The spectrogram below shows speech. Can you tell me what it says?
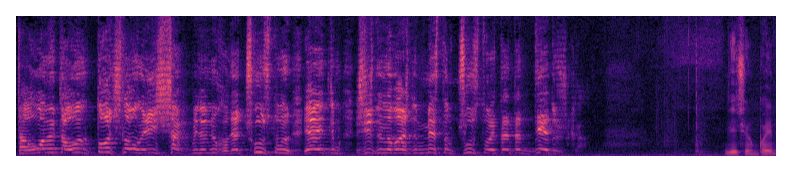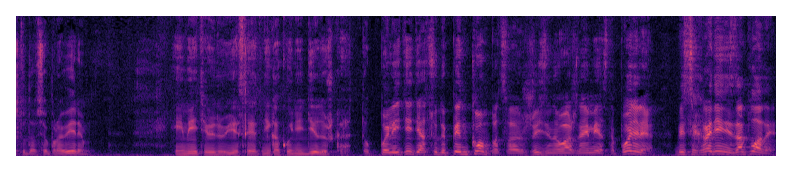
Да он, это он, точно он, и шаг меня нюхал. Я чувствую, я этим жизненно важным местом чувствую, это этот дедушка. Вечером поедем туда все проверим. Имейте в виду, если это никакой не дедушка, то полетите отсюда пинком под свое жизненно важное место. Поняли? Без сохранения зарплаты.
